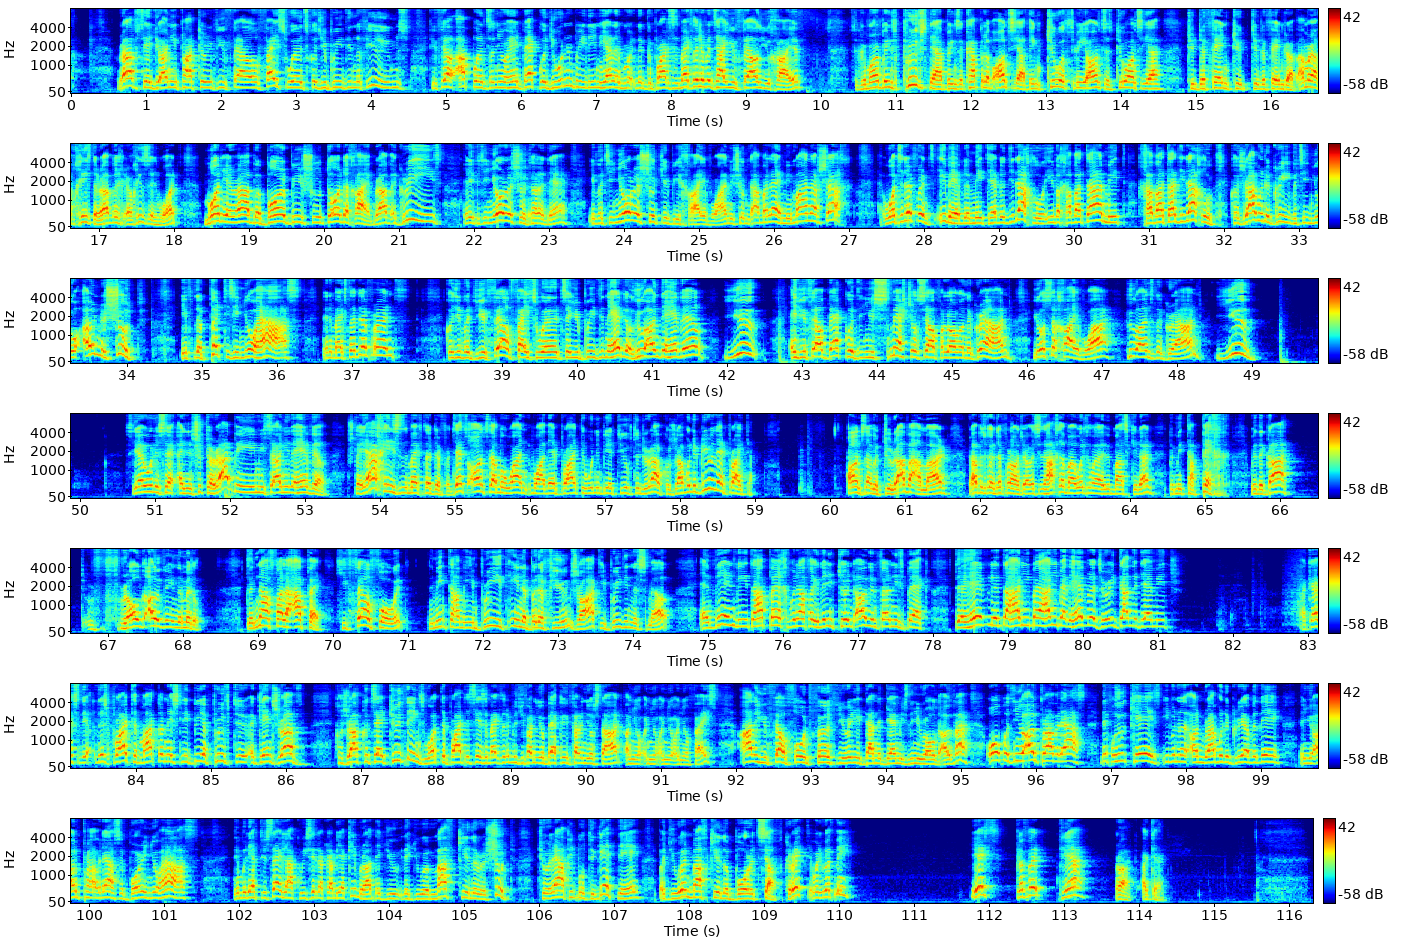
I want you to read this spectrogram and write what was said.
Rav said you only pater if you fell facewards because you breathed in the fumes. If you fell upwards and your head backwards, you wouldn't breathe in. Here the, the Gemara says, makes no difference how you fell, you chayev. So Gemara brings proofs now, brings a couple of answers here. I think two or three answers, two answers here to defend to, to defend Rav. Amar Rav Chisda, Rav, Rav Chisda says what? Modi Rav bor bishuto. Rav agrees that if it's in your reshut, there, if it's in your reshut, you'd be chayev. Why? Mishum da'amalei miman avshach. What's the difference? Because I would agree if it's in your own reshut, if the pit is in your house, then it makes no difference. Because if it, you fell facewards, so you breathed in the hevel, who owned the hevel? You. And if you fell backwards and you smashed yourself along on the ground, you're also chayiv. Why? Who owns the ground? You. See, I wouldn't say, and in Shutta Rabbi, he said only the hevel. Shtayachis it makes no difference. That's answer number one, why that brighter wouldn't be a tiyuv to the Rav, because Rav would agree with that brighter. Answer number two, Rabbi Amar, Rabbi's got a different answer. Rabbi says, Hacham, my word, maskiran, b'mitapech, where the guy rolled over in the middle. The nafala ape, he fell forward. In the meantime, he breathed in a bit of fumes, right? He breathed in the smell. And then, then he turned over and fell on his back. The hevlet, the honey by honey by the hevlet's already done the damage. Okay, so this brighter might not necessarily be a proof to against Rav. Because Rav could say two things. What the brighter says it makes the difference you fell on your back or you fell on your start, on your on your on your on your face. Either you fell forward first, you already had done the damage, then you rolled over, or it was in your own private house. Therefore, who cares? Even on Rav would agree over there, in your own private house, a bor in your house, then we'd have to say, like we said, like Rabbi Akiva, right, that you that you were mafkir the reshut to allow people to get there, but you weren't mafkir the bor itself. Correct? You with me? Yes, Clifford, clear? Right. Okay.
